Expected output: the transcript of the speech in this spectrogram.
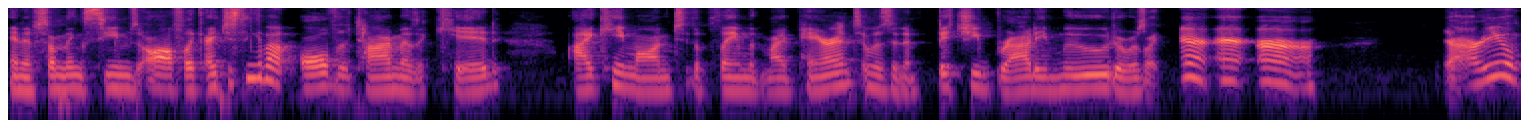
And if something seems off, like I just think about all the time as a kid, I came on to the plane with my parents and was in a bitchy, bratty mood or was like, er, er, er. are you?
